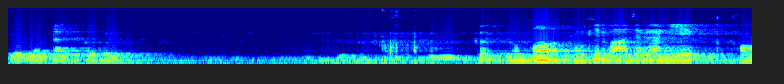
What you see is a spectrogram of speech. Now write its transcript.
能不能单独沟通？คือหลวงพ่อผมคิดว่าจะเรื่องนี้ขอ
